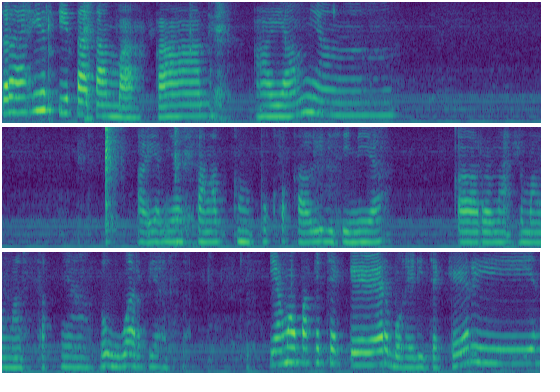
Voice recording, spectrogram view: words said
Terakhir kita tambahkan ayamnya. Ayamnya sangat empuk sekali di sini ya karena emang masaknya luar biasa. Yang mau pakai ceker boleh dicekerin.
